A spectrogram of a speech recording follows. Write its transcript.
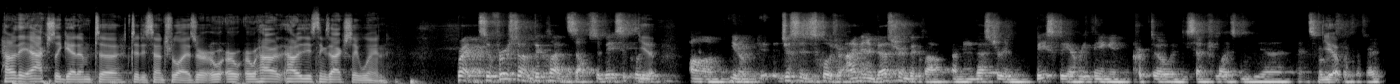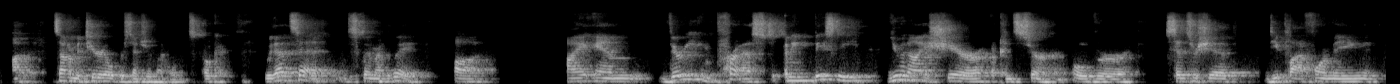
how do they actually get them to, to decentralize, or, or, or how, how do these things actually win? Right. So first on BitClout itself. So basically, yeah. um, you know, just a disclosure, I'm an investor in BitClout. I'm an investor in basically everything in crypto and decentralized media and so on yep. and so forth. Right. Uh, it's not a material percentage of my holdings. Okay. With that said, disclaimer out of the way. Uh, I am very impressed. I mean, basically, you and I share a concern over censorship, deplatforming,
